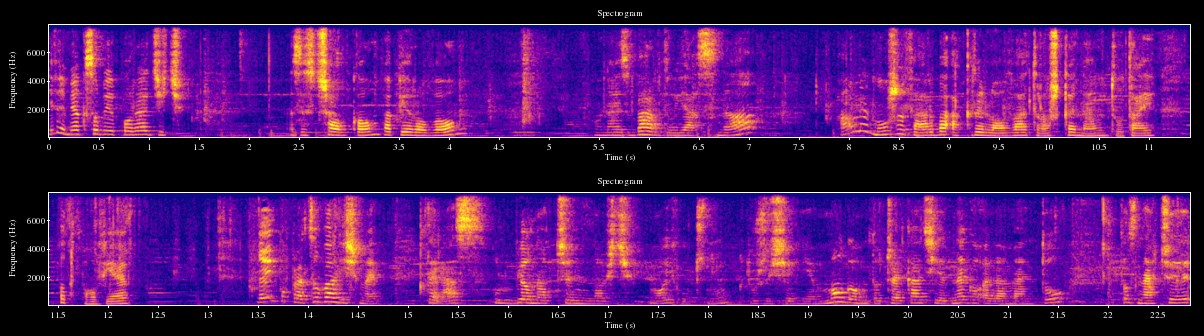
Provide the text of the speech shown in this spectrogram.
Nie wiem, jak sobie poradzić ze strzałką papierową. Ona jest bardzo jasna, ale może farba akrylowa troszkę nam tutaj podpowie. No i popracowaliśmy. Teraz ulubiona czynność moich uczniów, którzy się nie mogą doczekać jednego elementu, to znaczy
